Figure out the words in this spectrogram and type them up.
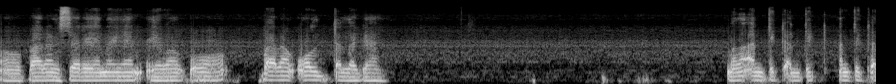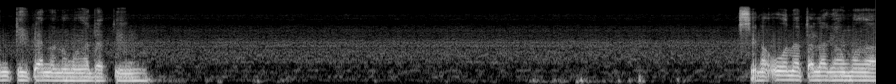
Oh, parang serena yan, ewan ko. Parang old talaga. Mga antik-antik, antik-antika na ng mga dating. Sinauna talagang mga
